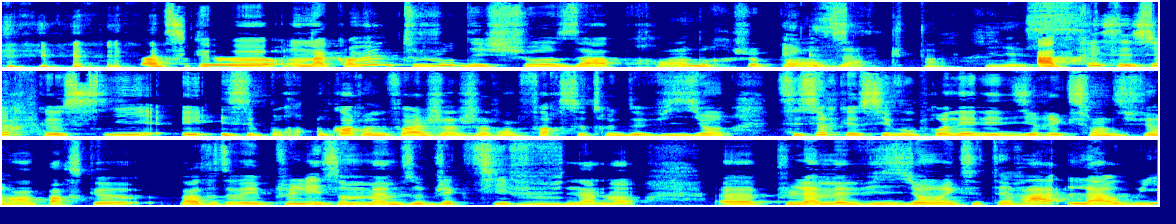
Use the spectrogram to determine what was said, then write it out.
parce que on a quand même toujours des choses à apprendre, je pense. Exact. Après, c'est sûr que si et, c'est pour encore une fois, je, je, renforce ce truc de vision. C'est sûr que si vous prenez des directions différentes parce que bah, vous avez plus les mêmes objectifs mmh. finalement, euh, plus la même vision, etc. Là, oui,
